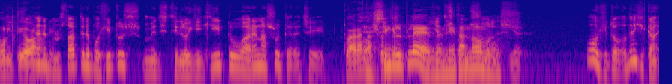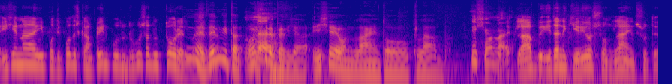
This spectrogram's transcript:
Multi Ήταν only. μπροστά από την εποχή τους με τη, στη λογική του Arena Shooter, έτσι. Του Arena Ε, Shooter. single player για δεν τις ήταν κονσόλες, όμως. για- Όχι, το, δεν είχε, κα- είχε ένα υποτυπώδες campaign που λειτουργούσε σαν tutorial. Ναι, βασικά. δεν ήταν. Όχι, Ναι. ρε παιδιά. Είχε online το club. Είχε Το online. club ήταν κυρίως online shooter,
